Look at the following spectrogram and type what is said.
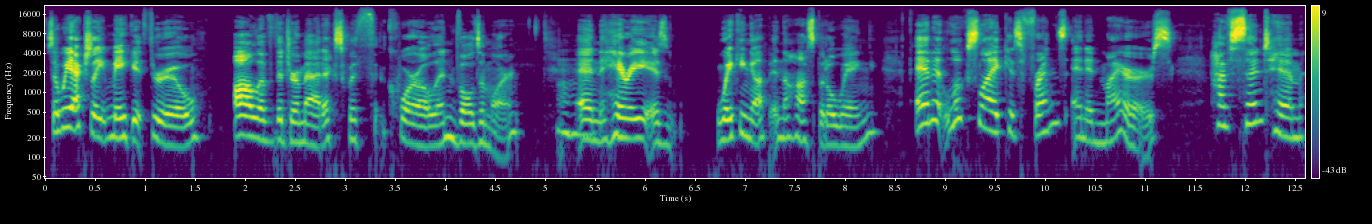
So we actually make it through all of the dramatics with Quirrell and Voldemort. Mm-hmm. And Harry is waking up in the hospital wing, and it looks like his friends and admirers have sent him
